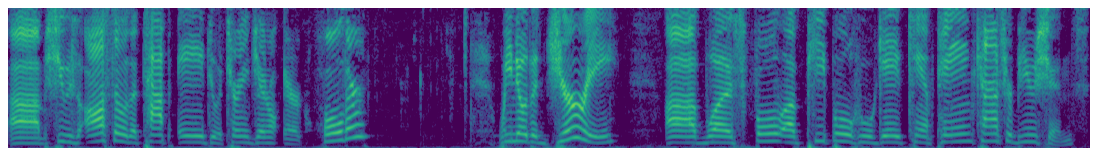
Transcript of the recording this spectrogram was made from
Um, she was also the top aide to Attorney General Eric Holder. We know the jury uh, was full of people who gave campaign contributions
